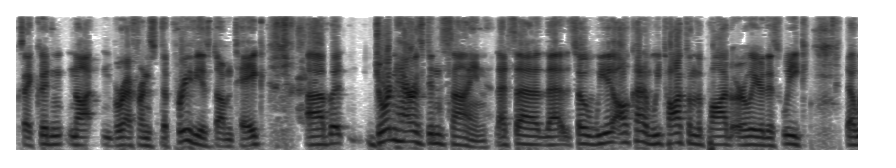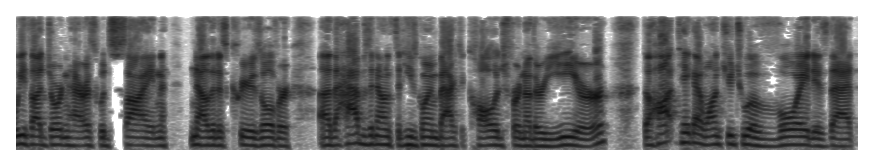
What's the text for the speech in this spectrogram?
because I couldn't not reference the previous dumb take, uh, but Jordan Harris didn't sign. That's uh that so we all kind of we talked on the pod earlier this week that we thought Jordan Harris would sign now that his career is over. Uh, the Habs announced that he's going back to college for another year. The hot take I want you to avoid is that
